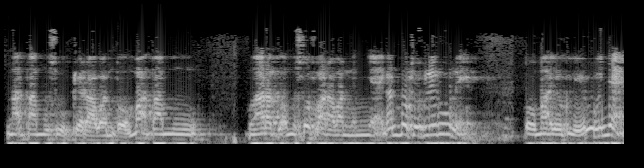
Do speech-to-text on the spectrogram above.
Nak tamu suge rawan tomak, tamu melarat kok Mustafa rawan ngenyek. Kan bodoh keliru nih. Tomak yo keliru ngenyek.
